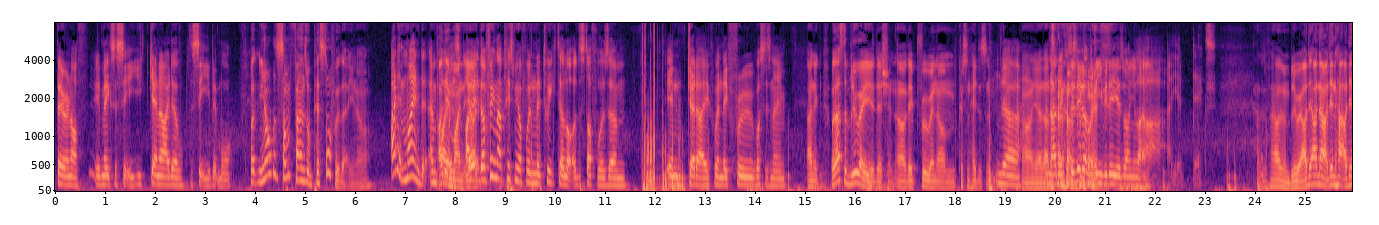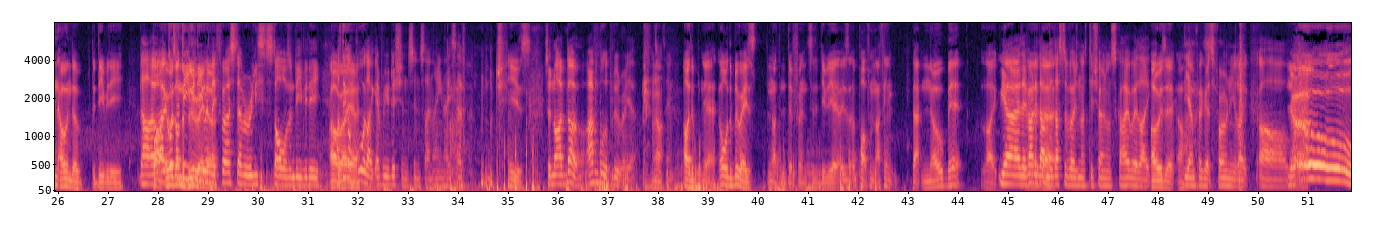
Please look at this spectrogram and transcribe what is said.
Fair enough. It makes the city. You get an idea of the city a bit more. But you know what? Some fans were pissed off with that. You know. I didn't mind Empire. I didn't mind it, yeah, I the did. thing that pissed me off when they tweaked a lot of the stuff was um, in Jedi when they threw what's his name. And it, well, that's the Blu-ray edition. Oh, they threw in um Kristen Henderson. Yeah, Oh yeah, that's that because they did it on the. DVD as well. And you're like, ah, you dicks. How in Blu-ray? I, did, I no, I didn't. Ha- I didn't own the the DVD. No, But I it got was the on the DVD Blu-ray, when though. they first ever released Star Wars on DVD. Oh I think right, I've yeah. bought like every edition since like 1997. Jeez. So no, I no, I haven't bought the Blu-ray yet. I No. Oh, the yeah. Oh, the Blu-ray is nothing different to the DVD. It's, apart from I think that no bit, like. Yeah, they've Yeah, added that. on the- that- That's the version that's just shown on Sky, where like Oh, is it? Oh. the Emperor gets thrown, and you're like, oh, Yo!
